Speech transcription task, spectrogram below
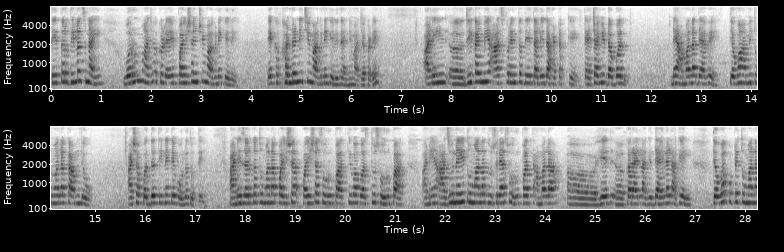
ते तर दिलंच नाही. वरून माझ्याकडे पैशांची मागणी केली. एक खंडणीची मागणी केली त्यांनी माझ्याकडे. आणि जी काही मी आजपर्यंत देत आली दहा टक्के त्याच्याही डबल ने आम्हाला द्यावे तेव्हा आम्ही तुम्हाला काम देऊ अशा पद्धतीने ते बोलत होते. आणि जर का तुम्हाला पैशा पैशा स्वरूपात किंवा वस्तू स्वरूपात आणि अजूनही तुम्हाला दुसऱ्या स्वरूपात आम्हाला हे करायला लागेल द्यायला लागेल तेव्हा कुठे तुम्हाला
